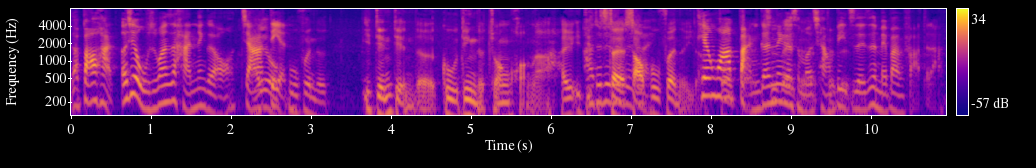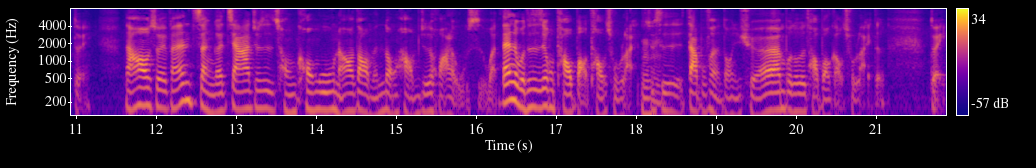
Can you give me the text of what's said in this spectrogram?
那包含，而且五十万是含那个哦家电部分的一点点的固定的装潢啦，还有一点在少部分的天花板跟那个什么墙壁之类，这是没办法的啦。对，然后所以反正整个家就是从空屋，然后到我们弄好，我们就是花了五十万。但是我这是用淘宝淘出来，就是大部分的东西全部都是淘宝搞出来的。对，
